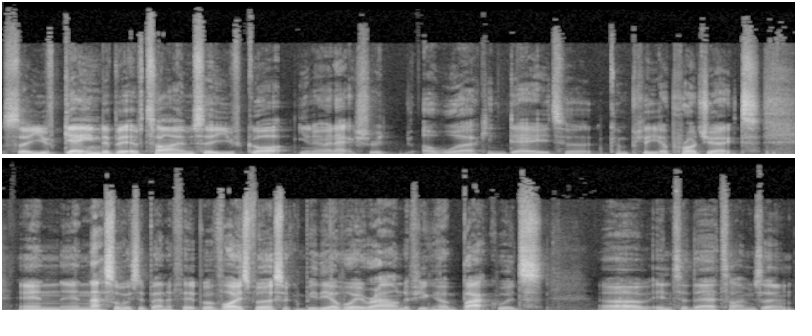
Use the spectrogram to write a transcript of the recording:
so you've gained a bit of time. So you've got you know an extra a working day to complete a project, and and that's always a benefit. But vice versa, it can be the other way around if you go backwards uh, into their time zone,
